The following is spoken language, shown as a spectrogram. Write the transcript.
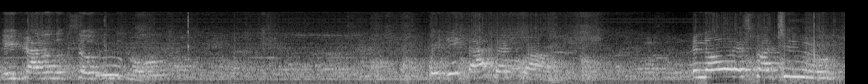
Are you trying to look so controlled? Where did that get from? And notice part you.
